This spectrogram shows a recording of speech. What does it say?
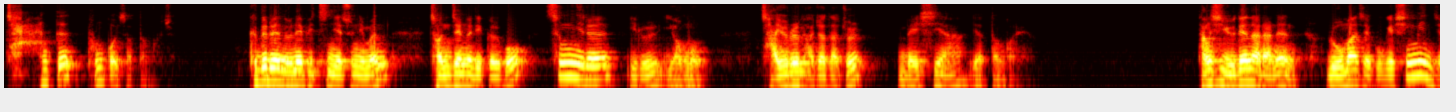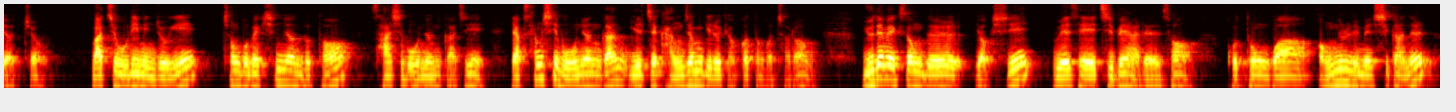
잔뜩 품고 있었던 거죠. 그들의 눈에 비친 예수님은 전쟁을 이끌고 승리를 이룰 영웅, 자유를 가져다 줄 메시아였던 거예요. 당시 유대 나라는 로마 제국의 식민지였죠. 마치 우리 민족이 1910년부터 45년까지 약 35년간 일제 강점기를 겪었던 것처럼 유대 백성들 역시 외세의 지배 아래에서 고통과 억눌림의 시간을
